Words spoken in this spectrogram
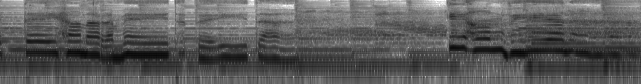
Ettei hämärä meitä peitä ihan vielä.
